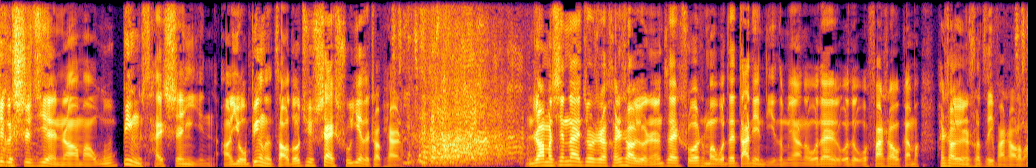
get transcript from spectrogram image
这个世界你知道吗？无病才呻吟啊！有病的早都去晒输液的照片了。你知道吗？现在就是很少有人在说什么我在打点滴怎么样的，我在我的我发烧我感冒，很少有人说自己发烧了吧？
